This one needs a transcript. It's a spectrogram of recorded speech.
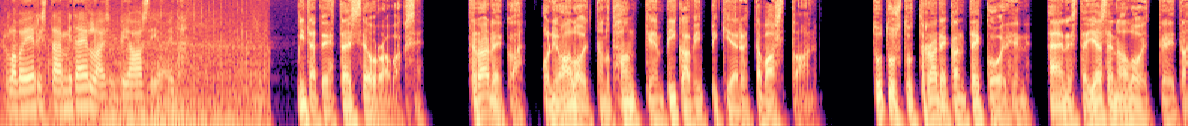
joilla voi eristää mitä erilaisimpia asioita. Mitä tehtäisiin seuraavaksi? Tradeka on jo aloittanut hankkeen pikavippikierrettä vastaan. Tutustu Tradekan tekoihin, äänestä jäsenaloitteita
